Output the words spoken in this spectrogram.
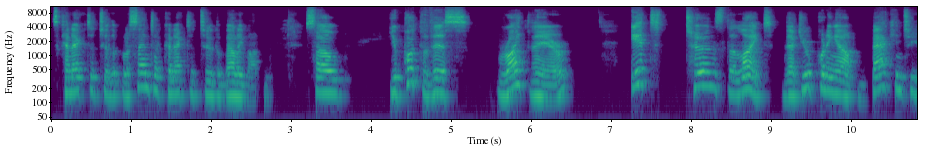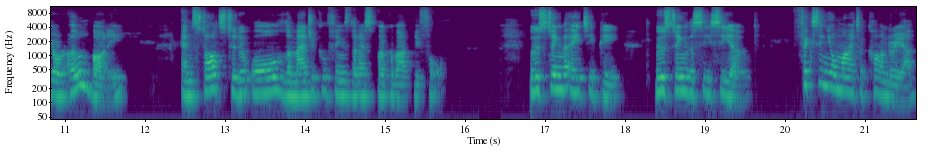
it's connected to the placenta, connected to the belly button. So you put this right there. It turns the light that you're putting out back into your own body and starts to do all the magical things that I spoke about before. Boosting the ATP, boosting the CCO, fixing your mitochondria,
